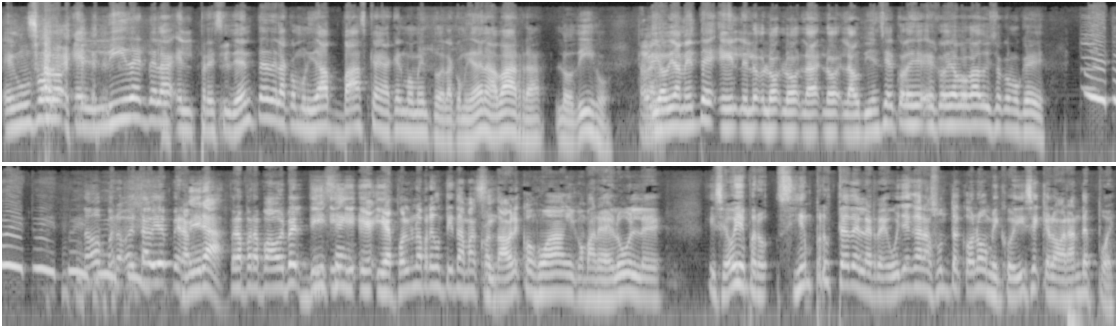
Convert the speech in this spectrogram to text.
en un foro, ¿sabes? el líder de la, el presidente de la comunidad vasca en aquel momento, de la comunidad de Navarra, lo dijo. Y obviamente el- lo- la, lo- la audiencia del colegio, el colegio de abogados hizo como que... "Tui, tui, tui, tui, No, tui". pero está bien, mira. Mira, pero, pero para volver, di- dicen- y, y, y, y después una preguntita más, Sí. cuando hables con Juan y con María de Lourdes, dice, oye, pero siempre ustedes le rehuyen al asunto económico y dicen que lo harán después.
